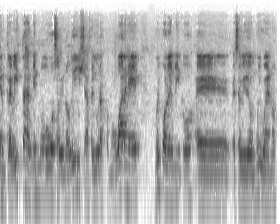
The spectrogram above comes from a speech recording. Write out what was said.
entrevistas, el mismo Hugo Sabino Villa, figuras como Warge, muy polémico, eh, ese video muy bueno.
